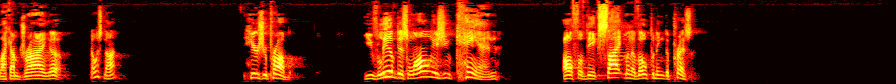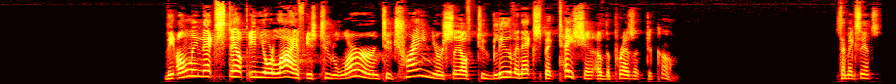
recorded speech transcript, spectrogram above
like I'm drying up. No, it's not. Here's your problem. You've lived as long as you can off of the excitement of opening the present. The only next step in your life is to learn to train yourself to live in expectation of the present to come. Does that make sense?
